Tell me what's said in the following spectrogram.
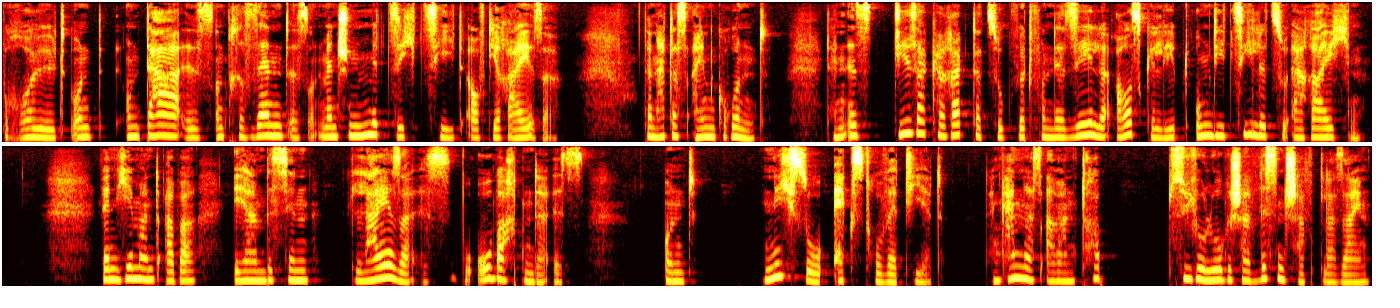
brüllt und und da ist und präsent ist und Menschen mit sich zieht auf die Reise, dann hat das einen Grund. Dann ist dieser Charakterzug wird von der Seele ausgelebt, um die Ziele zu erreichen. Wenn jemand aber eher ein bisschen leiser ist, beobachtender ist und nicht so extrovertiert, dann kann das aber ein top psychologischer Wissenschaftler sein,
